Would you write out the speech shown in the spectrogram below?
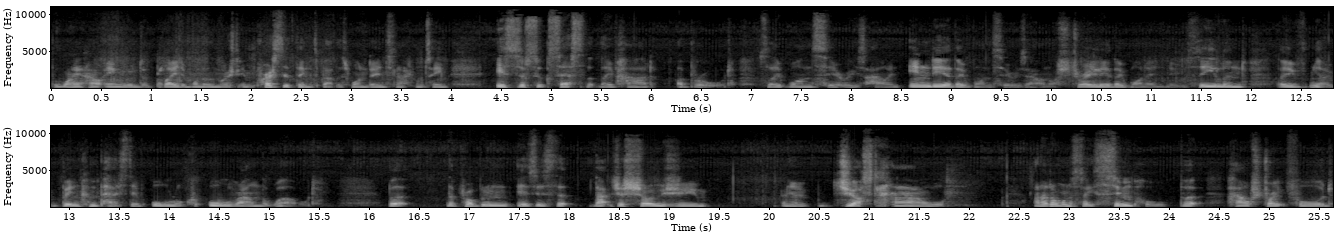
the way how England have played and one of the most impressive things about this one day international team is the success that they've had abroad. So they've won series out in India, they've won series out in Australia, they've won in New Zealand. They've you know been competitive all all around the world. But the problem is is that that just shows you you know just how and I don't want to say simple, but how straightforward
